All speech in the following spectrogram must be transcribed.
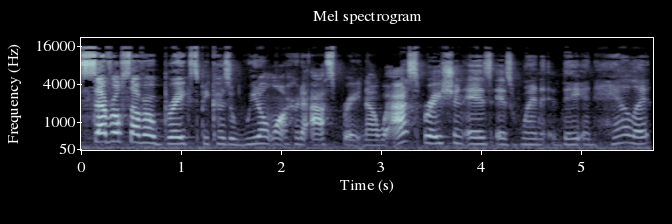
several, several breaks because we don't want her to aspirate. Now what aspiration is, is when they inhale it,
